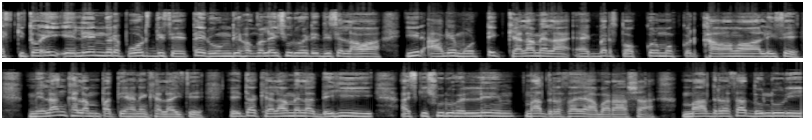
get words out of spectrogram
আজকে তো এই এলিয়েন করে পোর্টস দিছে, তাই রং দি হগলেই শুরু হয়ে দিছে লাওয়া। এর আগে মোটটি খেলা মেলা একবার তক্কর মক্কর খাওয়া মাওয়া লিছে। মেলাং খেলাম পাতি হানে খেলাইছে। এইটা খেলা মেলা দেহি আজকে শুরু হইলিম মাদ্রাসায় আবার আসা। মাদ্রাসা দুলুরি,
